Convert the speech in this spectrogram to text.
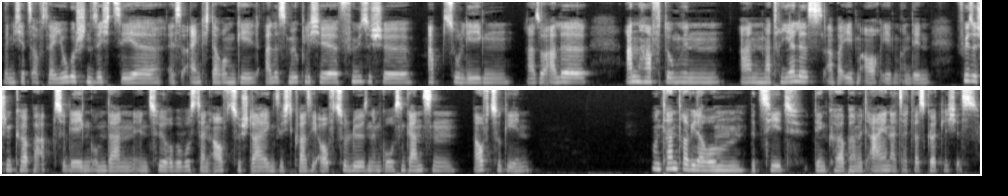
wenn ich jetzt auf der yogischen Sicht sehe, es eigentlich darum geht, alles mögliche physische abzulegen, also alle Anhaftungen an materielles, aber eben auch eben an den physischen Körper abzulegen, um dann ins höhere Bewusstsein aufzusteigen, sich quasi aufzulösen, im großen Ganzen aufzugehen. Und Tantra wiederum bezieht den Körper mit ein als etwas Göttliches.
